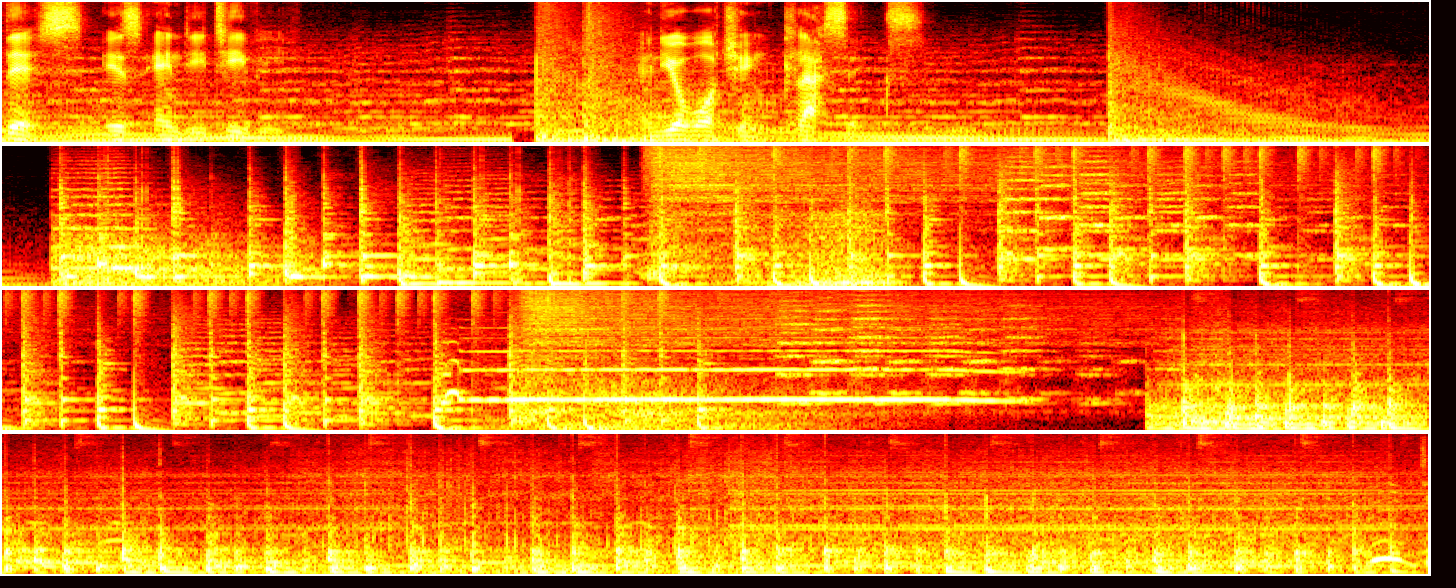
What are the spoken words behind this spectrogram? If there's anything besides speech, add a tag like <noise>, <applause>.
This is NDTV. And you're watching Classics.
